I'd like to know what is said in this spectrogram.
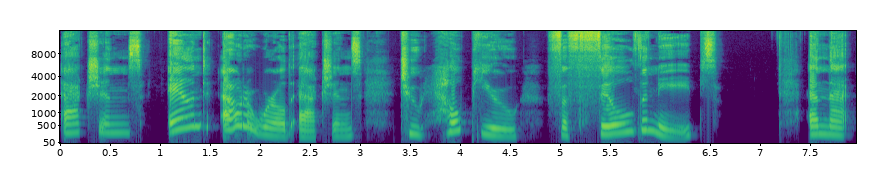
actions and outer world actions to help you fulfill the needs. And that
